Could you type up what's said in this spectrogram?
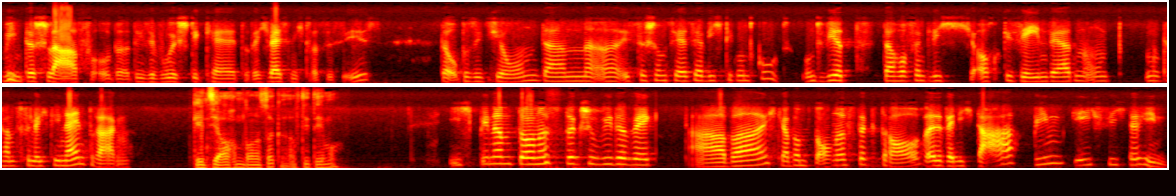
Winterschlaf oder diese Wurstigkeit oder ich weiß nicht, was es ist, der Opposition, dann äh, ist das schon sehr, sehr wichtig und gut und wird da hoffentlich auch gesehen werden und man kann es vielleicht hineintragen. Gehen Sie auch am Donnerstag auf die Demo? Ich bin am Donnerstag schon wieder weg, aber ich glaube am Donnerstag drauf, also wenn ich da bin, gehe ich sicher hin.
